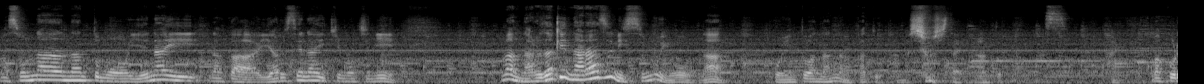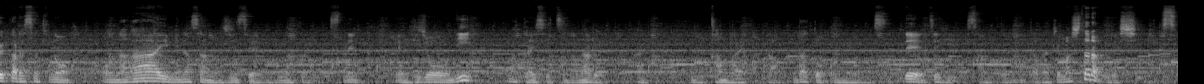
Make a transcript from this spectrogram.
まあ、そんな何とも言えないなんかやるせない気持ちに、まあ、なるだけならずに済むようなポイントは何なのかという話をしたいなと思います。はいまあ、これから先の長い皆さんの人生の中でですね、えー非常にまあ大切になる、はい、考え方だと思いますのでぜひ参考にいただけましたら嬉しいです。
